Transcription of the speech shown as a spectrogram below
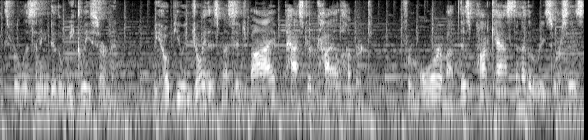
Thanks for listening to the weekly sermon. We hope you enjoy this message by Pastor Kyle Hubbart. For more about this podcast and other resources,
